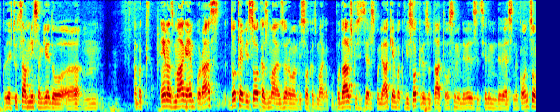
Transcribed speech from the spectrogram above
tako da jih tudi sam nisem gledal. Um, ampak ena zmaga, en poraz, dokaj visoka zmaga, oziroma visoka zmaga, po podaljšku sicer s Poljaki, ampak visok rezultat, 98-97 na koncu.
